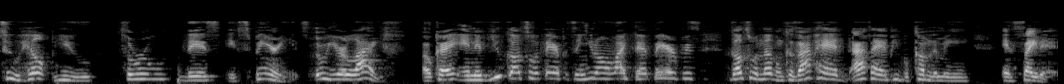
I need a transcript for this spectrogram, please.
to help you through this experience, through your life. Okay. And if you go to a therapist and you don't like that therapist, go to another one. Cause I've had, I've had people come to me and say that.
